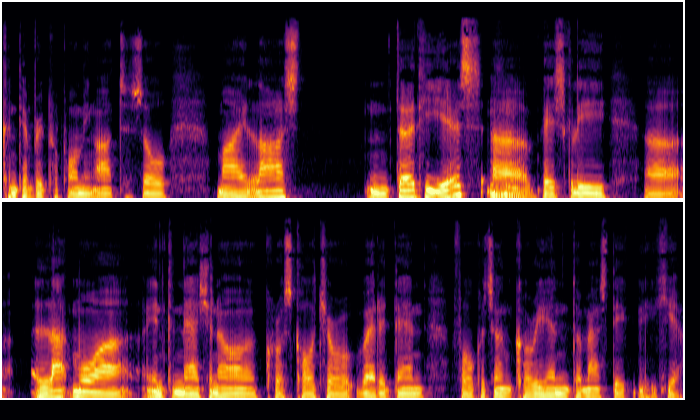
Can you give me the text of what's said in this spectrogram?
contemporary performing art. So my last mm, 30 years, uh, basically uh, a lot more international, cross-cultural rather than focus on Korean domestic here.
